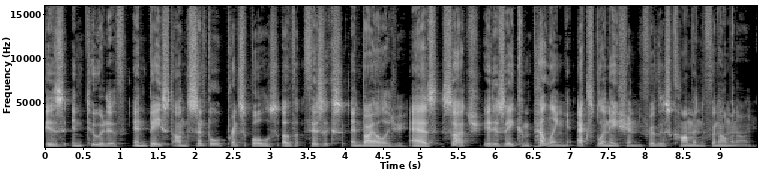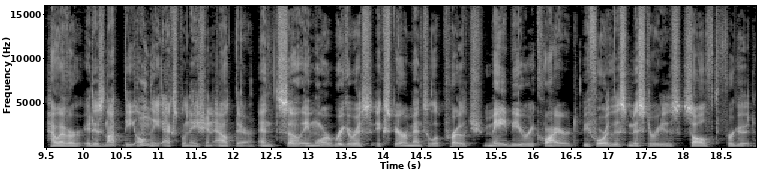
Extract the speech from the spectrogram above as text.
is intuitive and based on simple principles of physics and biology. As such, it is a compelling explanation for this common phenomenon. However, it is not the only explanation out there, and so a more rigorous experimental approach may be required before before this mystery is solved for good.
